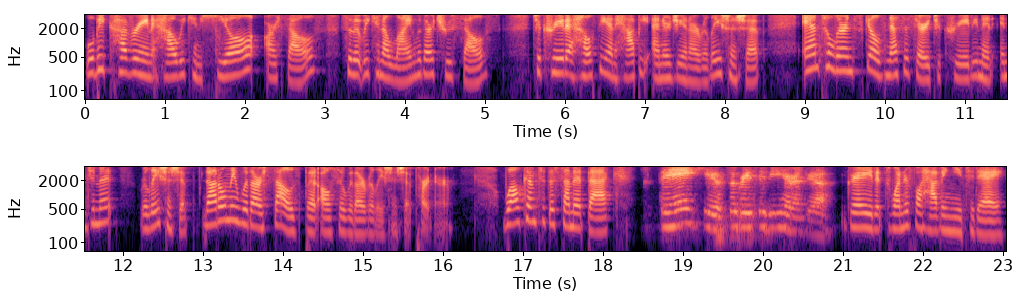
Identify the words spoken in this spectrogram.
We'll be covering how we can heal ourselves so that we can align with our true selves, to create a healthy and happy energy in our relationship, and to learn skills necessary to creating an intimate relationship, not only with ourselves, but also with our relationship partner. Welcome to the summit, Beck. Thank you. It's so great to be here, Andrea. Great. It's wonderful having you today.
